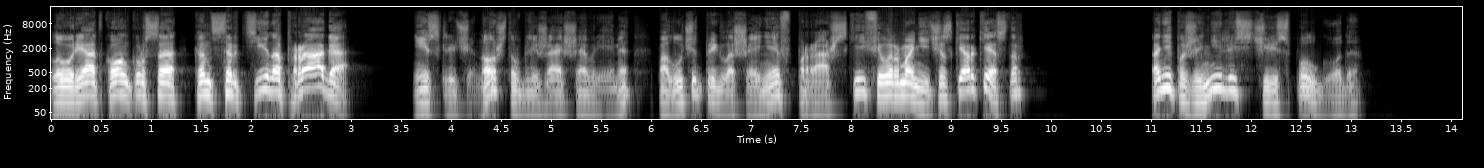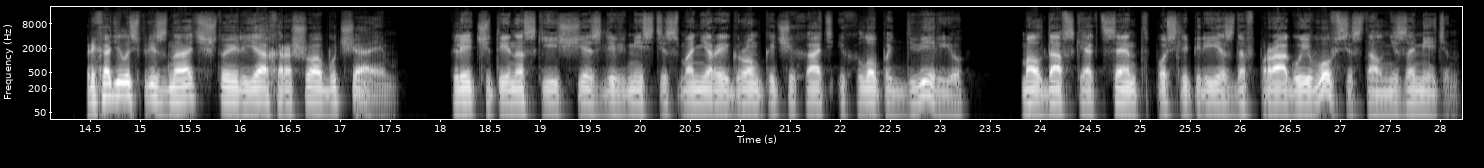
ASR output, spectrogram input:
лауреат конкурса «Концертина Прага». Не исключено, что в ближайшее время получит приглашение в Пражский филармонический оркестр. Они поженились через полгода. Приходилось признать, что Илья хорошо обучаем. Клетчатые носки исчезли вместе с манерой громко чихать и хлопать дверью. Молдавский акцент после переезда в Прагу и вовсе стал незаметен.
